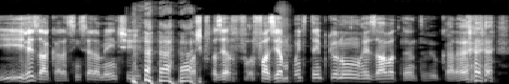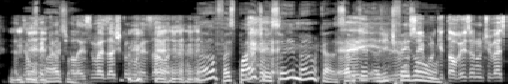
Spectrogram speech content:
E rezar, cara, sinceramente, acho que fazia, fazia muito tempo que eu não rezava tanto, viu, cara? É até um pecado falar isso, mas acho que eu não rezava tanto. Não, faz parte, é isso aí mesmo, cara. Sabe é, que a gente fez não sei, um... porque talvez eu não tivesse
